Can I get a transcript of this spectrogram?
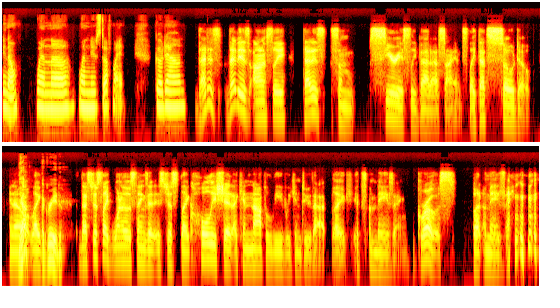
you know, when uh when new stuff might go down. That is that is honestly that is some seriously badass science. Like that's so dope. You know, yeah. like agreed. that's just like one of those things that is just like holy shit, I cannot believe we can do that. Like it's amazing. Gross, but amazing.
